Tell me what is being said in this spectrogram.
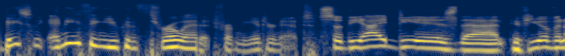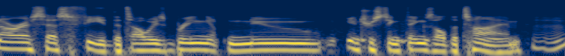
basically anything you can throw at it from the internet. So the idea is that if you have an RSS feed that's always bringing up new interesting things all the time, mm-hmm.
